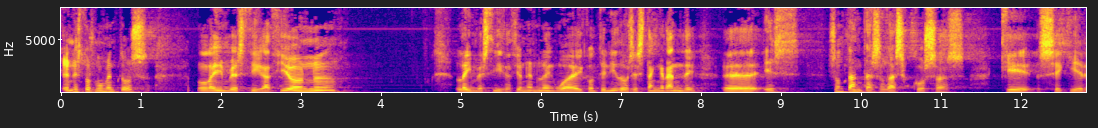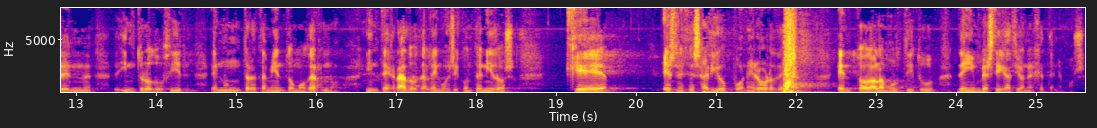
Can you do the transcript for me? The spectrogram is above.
En estos momentos, la investigación, la investigación en lengua y contenidos es tan grande, eh, son tantas las cosas que se quieren introducir en un tratamiento moderno integrado de lenguas y contenidos que es necesario poner orden en toda la multitud de investigaciones que tenemos.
